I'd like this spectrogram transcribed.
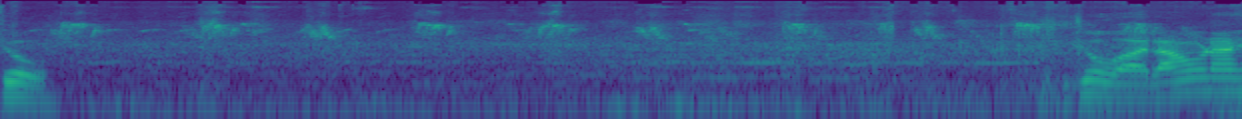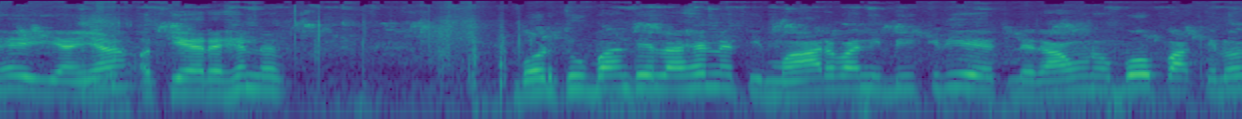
જો. જો આ રાવણા હે અહીંયા, અત્યારે હે ને, બળધું બાંધેલા હે ને, તે મારવાની બીકરી એટલે રાવણો બહુ પાકેલો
